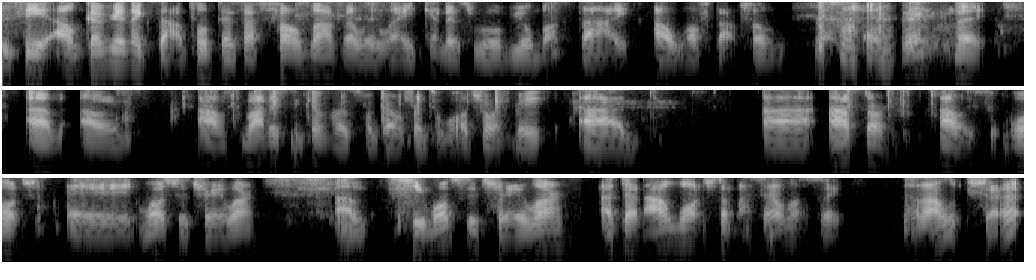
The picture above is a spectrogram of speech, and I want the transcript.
See, I'll give you an example. There's a film I really like, and it's Romeo Must Die. I love that film. Right? Right. Um, um, I've managed to convince my girlfriend to watch with me, and uh, asked her, Alex, watch, uh, watch the trailer. And she watched the trailer, and then I watched it myself. I was like, "No, that looks shit.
